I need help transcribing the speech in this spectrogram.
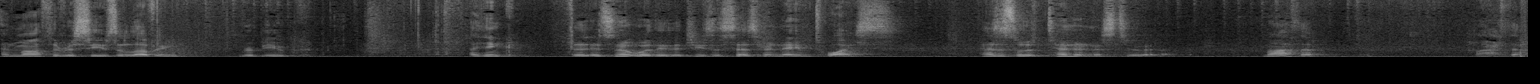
And Martha receives a loving rebuke. I think that it's noteworthy that Jesus says her name twice. It has a sort of tenderness to it. Martha, Martha,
